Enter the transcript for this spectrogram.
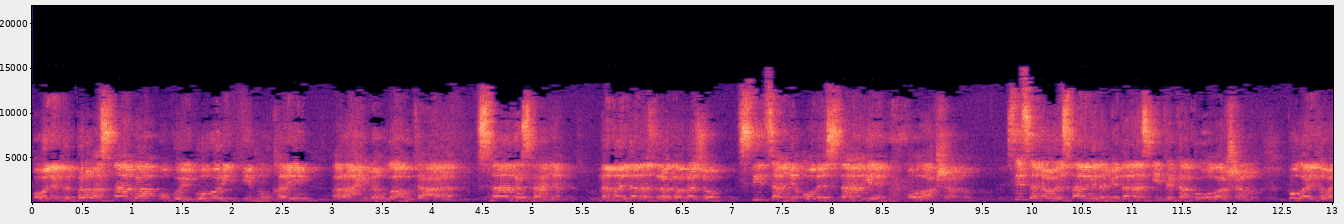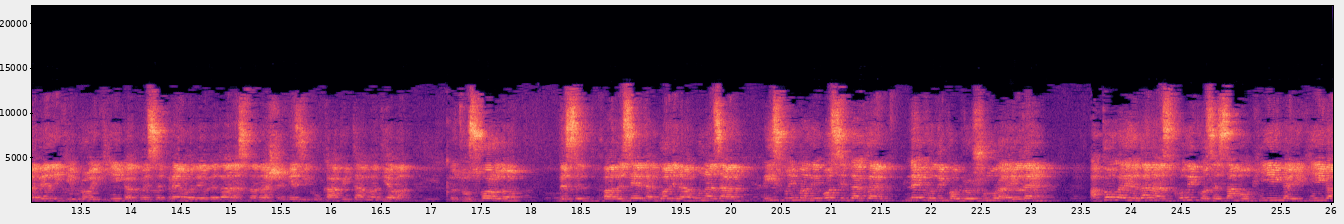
Ovo je dakle prva snaga o kojoj govori Ibn Qayyim rahimahullahu ta'ala. Snaga znanja. Nama je danas, draga braćo, sticanje ove snage olakšano. Sticanje ove snage nam je danas itekako olakšano. Pogledajte ovaj veliki broj knjiga koje se prevode ovdje danas na našem jeziku, kapitalna djela. Tu skoro do 20 godina unazad nismo imali osim dakle nekoliko brošura, ili ne? A pogledajte danas koliko se samo knjiga i knjiga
